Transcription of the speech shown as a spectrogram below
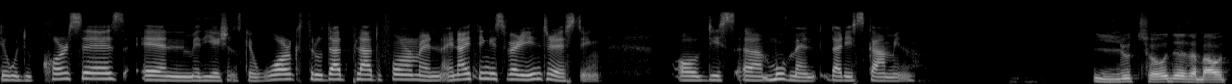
they will do courses and mediations can work through that platform. And, and I think it's very interesting, all this uh, movement that is coming. You told us about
